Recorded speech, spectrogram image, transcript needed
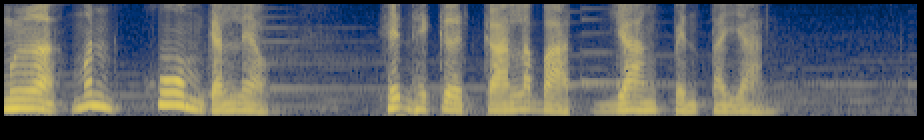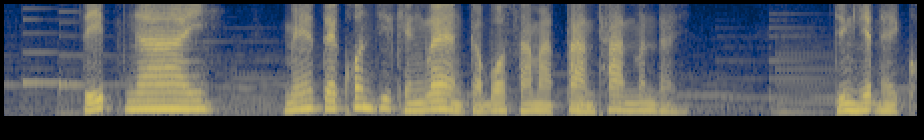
เมื่อมันโฮมกันแล้วเฮ็ดให้เกิดการระบาดอย่างเป็นตายาน ติดง่าย แม้แต่คนที่แข็งแรงกับบอสามารถต้านท่านมันได้จึงเฮ็ดให้ค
